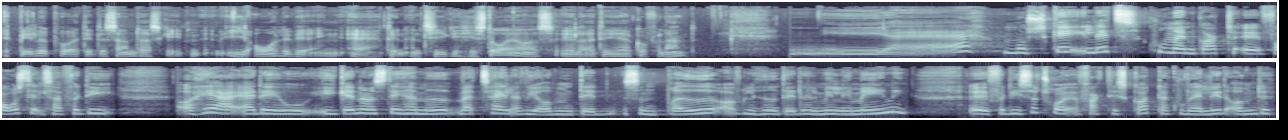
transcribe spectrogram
et billede på, at det er det samme, der er sket i overleveringen af den antikke historie også, eller er det at gå for langt? Ja, måske lidt kunne man godt øh, forestille sig, fordi, og her er det jo igen også det her med, hvad taler vi om den sådan brede offentlighed, den almindelige mening, øh, fordi så tror jeg faktisk godt, der kunne være lidt om det.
